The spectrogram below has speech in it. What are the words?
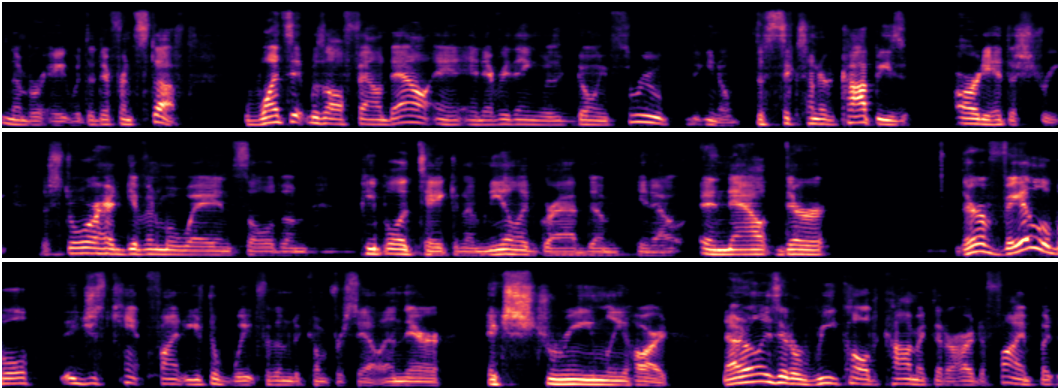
number eight with the different stuff. Once it was all found out and, and everything was going through, you know, the 600 copies already hit the street. The store had given them away and sold them. People had taken them. Neil had grabbed them, you know, and now they're they're available. You just can't find. You have to wait for them to come for sale, and they're extremely hard. Not only is it a recalled comic that are hard to find, but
